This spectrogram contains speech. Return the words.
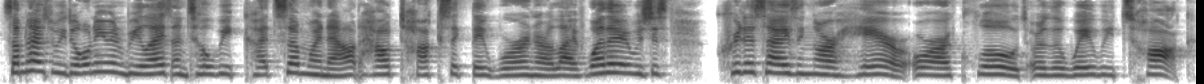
Sometimes we don't even realize until we cut someone out how toxic they were in our life, whether it was just criticizing our hair or our clothes or the way we talk.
